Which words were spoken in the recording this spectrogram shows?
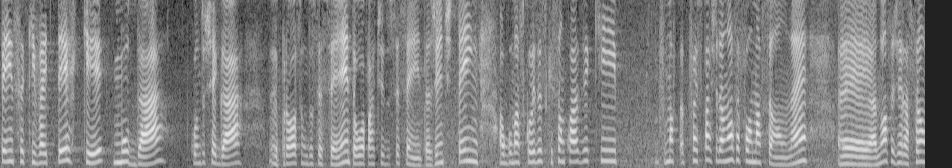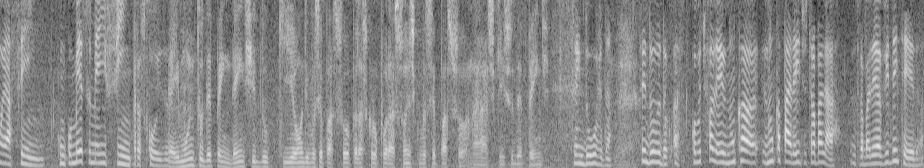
pensa que vai ter que mudar quando chegar eh, próximo dos 60 ou a partir dos 60. A gente tem algumas coisas que são quase que uma, faz parte da nossa formação, né? É, a nossa geração é assim, com começo, meio e fim para as coisas. É, e muito dependente do que onde você passou, pelas corporações que você passou, né? Acho que isso depende. Sem dúvida, é. sem dúvida. Como eu te falei, eu nunca, eu nunca parei de trabalhar. Eu trabalhei a vida inteira.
